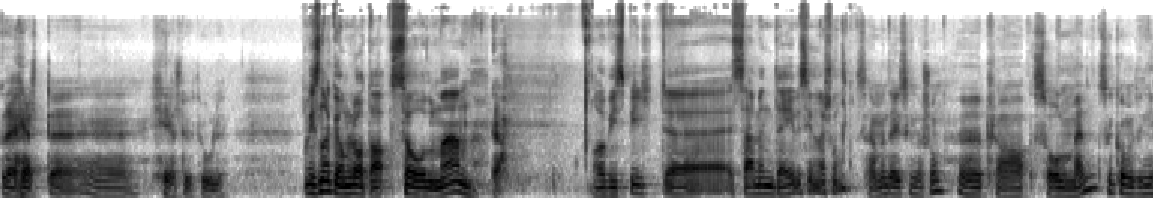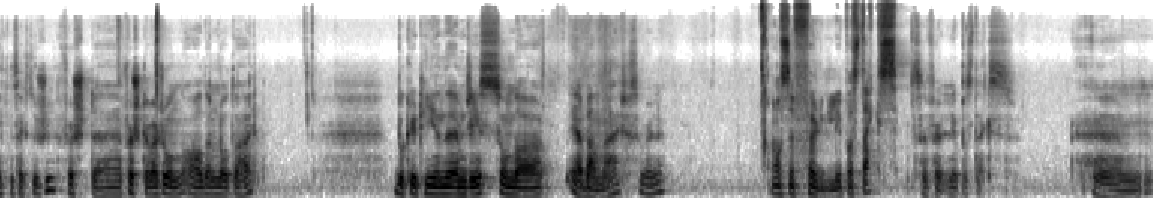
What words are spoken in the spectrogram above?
Det er helt, eh, helt utrolig. Vi snakker om låta Soul Man. Ja. Og vi spilte uh, Sam and Dave sin versjon. Sam and sin versjon uh, fra Soul Men, som kom ut i 1967. Første, første versjonen av den låta her. Booker T and the MGs, som da er bandet her, selvfølgelig. Og selvfølgelig på Stax. Selvfølgelig på Stax. Um,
